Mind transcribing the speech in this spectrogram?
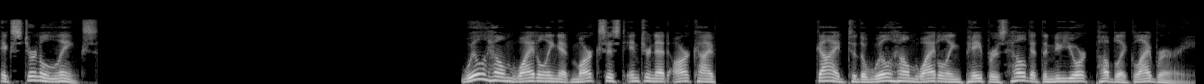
External links. Wilhelm Weitling at Marxist Internet Archive. Guide to the Wilhelm Weitling Papers held at the New York Public Library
